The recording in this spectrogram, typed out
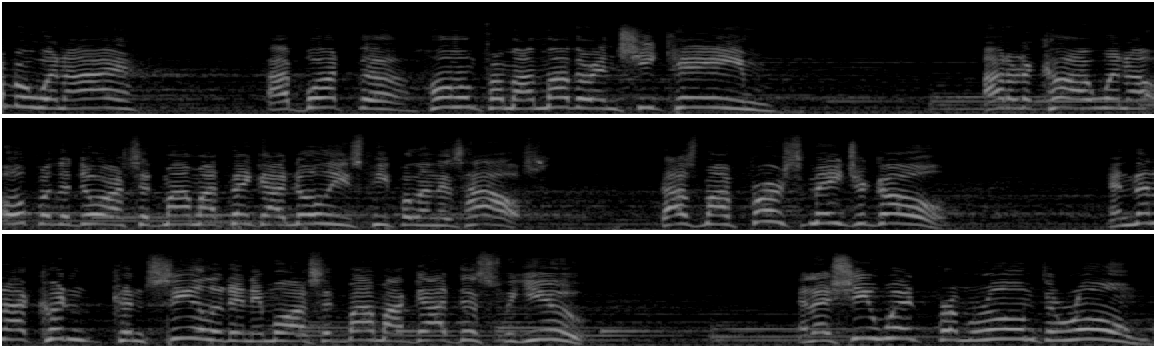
Remember when I, I bought the home for my mother and she came out of the car. When I opened the door, I said, Mom, I think I know these people in this house. That was my first major goal. And then I couldn't conceal it anymore. I said, Mom, I got this for you. And as she went from room to room,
